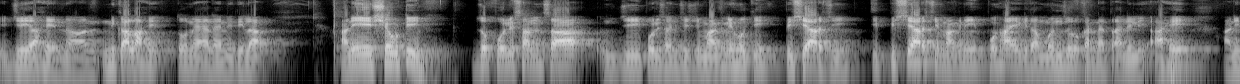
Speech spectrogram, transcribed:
जे जी आहे न- निकाल आहे तो न्यायालयाने दिला. आणि शेवटी जो पोलिसांचा जी पोलिसांची जी मागणी होती पी सी आरची ती पी सी आरची मागणी पुन्हा एकदा मंजूर करण्यात आलेली आहे. आणि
